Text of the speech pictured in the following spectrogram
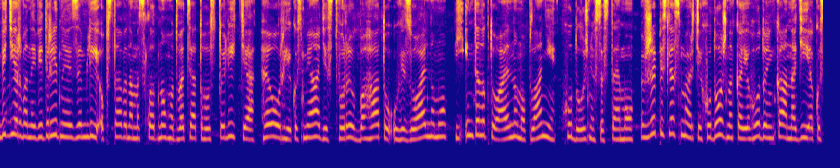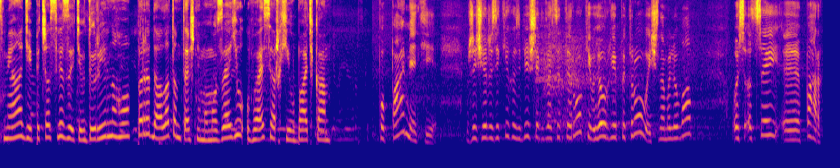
Відірваний від рідної землі обставинами складного ХХ століття, Георгій Косміаді створив багато у візуальному й інтелектуальному плані художню систему. Вже після смерті художника його донька Надія Косміаді під час візитів до Рівного передала тамтешньому музею весь архів батька. по пам'яті вже через якихось більше як 20 років Георгій Петрович намалював ось оцей е, парк.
